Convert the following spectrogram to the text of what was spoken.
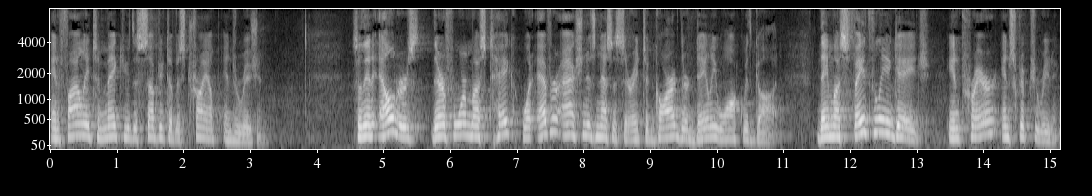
and finally to make you the subject of his triumph and derision. So then, elders, therefore, must take whatever action is necessary to guard their daily walk with God. They must faithfully engage in prayer and scripture reading.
